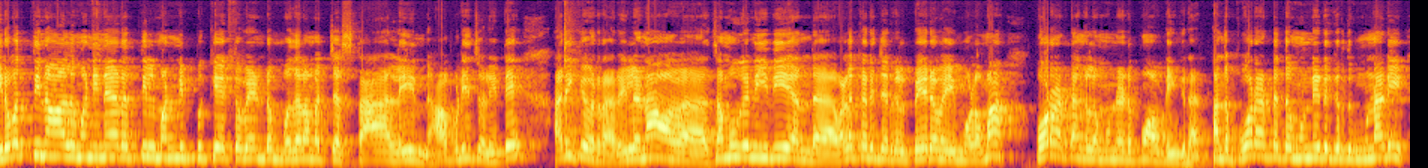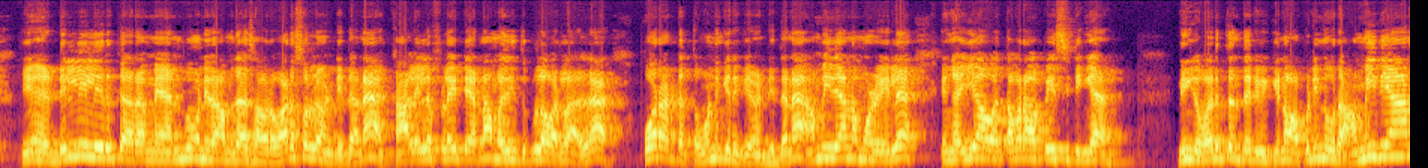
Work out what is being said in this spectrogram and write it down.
இருபத்தி நாலு மணி நேரத்தில் மன்னிப்பு கேட்க வேண்டும் முதலமைச்சர் ஸ்டாலின் அப்படின்னு சொல்லிட்டு அறிக்கை விடுறாரு. இல்லைன்னா சமூக நீதி அந்த வழக்கறிஞர்கள் பேரவை மூலமா போராட்டங்களை முன்னெடுப்போம் அப்படிங்கிறார். அந்த போராட்டத்தை முன்னெடுக்கிறதுக்கு முன்னாடி டெல்லியில் இருக்காராமே அன்புமணி ராமதாஸ் அவரை வர சொல்ல வேண்டியதானே காலையில் ஃப்ளைட் ஏறினா மதியத்துக்குள்ளே வரலாம்ல? போராட்டத்தை ஒண்ணுங்கிருக்க வேண்டியதானே அமைதியான மொழியில் எங்கள் ஐயாவை தவறாக பேசிட்டீங்க. நீங்க வருத்தம் தெரிவிக்கணும் அப்படின்னு ஒரு அமைதியான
